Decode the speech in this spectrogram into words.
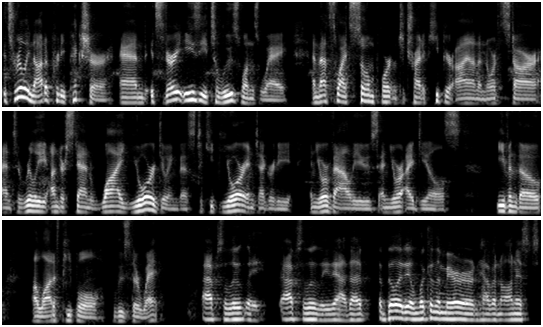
it's really not a pretty picture and it's very easy to lose one's way and that's why it's so important to try to keep your eye on a north star and to really understand why you're doing this to keep your integrity and your values and your ideals even though a lot of people lose their way. Absolutely. Absolutely. Yeah that ability to look in the mirror and have an honest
